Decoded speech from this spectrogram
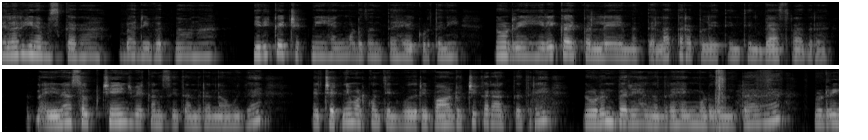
ಎಲ್ಲರಿಗೂ ನಮಸ್ಕಾರ. ಬರ್ರಿ ಇವತ್ತು ನಾನು ಹೀರೆಕಾಯಿ ಚಟ್ನಿ ಹೆಂಗೆ ಮಾಡೋದಂತ ಹೇಳ್ಕೊಡ್ತೀನಿ. ನೋಡಿರಿ, ಹೀರೆಕಾಯಿ ಪಲ್ಯ ಮತ್ತು ಎಲ್ಲ ಥರ ಪಲ್ಯ ತಿಂದು ಬೇಸರ ಆದ್ರೆ. ಮತ್ತು ಏನೋ ಸ್ವಲ್ಪ ಚೇಂಜ್ ಬೇಕು ಅನ್ಸಿತ್ತು ಅಂದ್ರೆ ಈಗ ಚಟ್ನಿ ಮಾಡ್ಕೊಂಡು ತಿನ್ಬೋದು ರೀ ಭಾಳ ರುಚಿಕರ ಆಗ್ತದೆ ರೀ ನೋಡೋಣ ಬರ್ರಿ ಹಂಗಂದ್ರೆ ಹೆಂಗೆ ಮಾಡೋದು ಅಂತ. ನೋಡಿರಿ,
